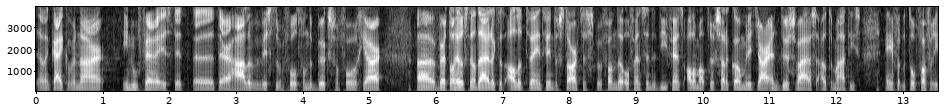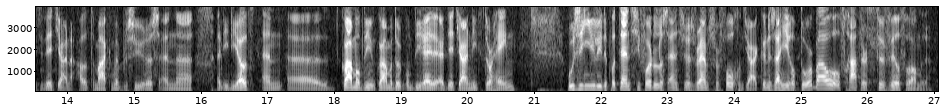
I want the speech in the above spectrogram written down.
En dan kijken we naar in hoeverre is dit eh, te herhalen. We wisten bijvoorbeeld van de Bucks van vorig jaar. Eh, werd al heel snel duidelijk dat alle 22 starters van de offense en de defense allemaal terug zouden komen dit jaar. En dus waren ze automatisch een van de topfavorieten dit jaar. Nou, hadden te maken met blessures en eh, een idioot. En eh, kwamen, op die, kwamen door, om die reden er dit jaar niet doorheen. Hoe zien jullie de potentie voor de Los Angeles Rams voor volgend jaar? Kunnen zij hierop doorbouwen of gaat er te veel veranderen?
